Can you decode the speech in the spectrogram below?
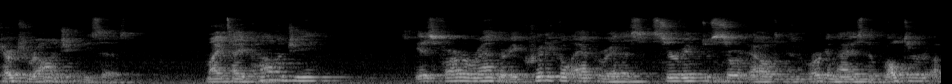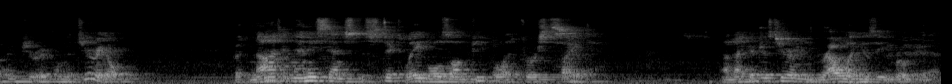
characterology, he says. My typology is far rather a critical apparatus serving to sort out and organize the welter of empirical material, but not in any sense to stick labels on people at first sight. And I could just hear him growling as he wrote that.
